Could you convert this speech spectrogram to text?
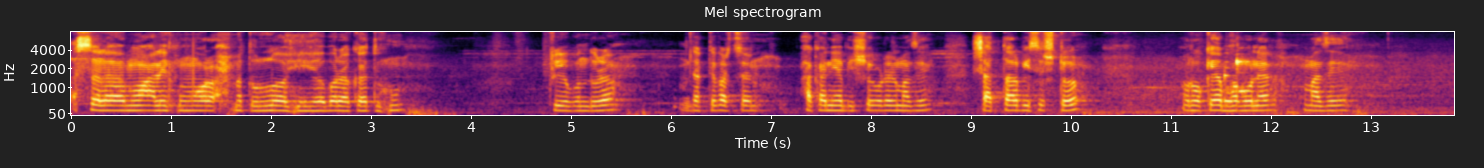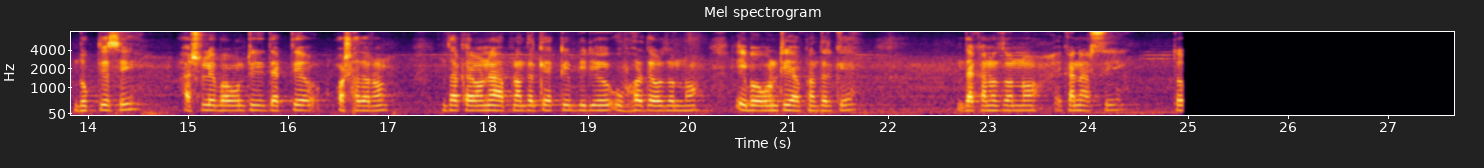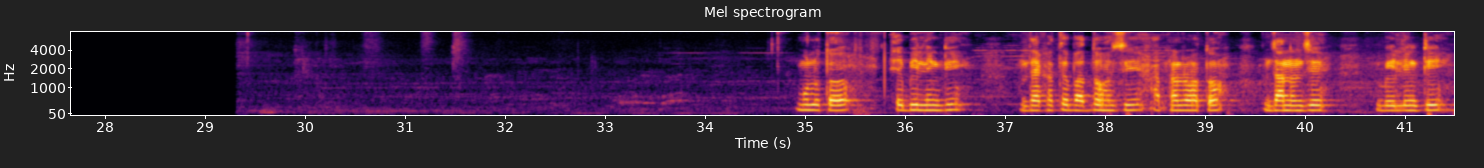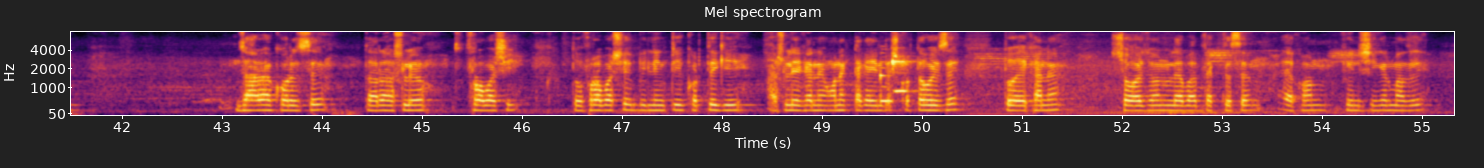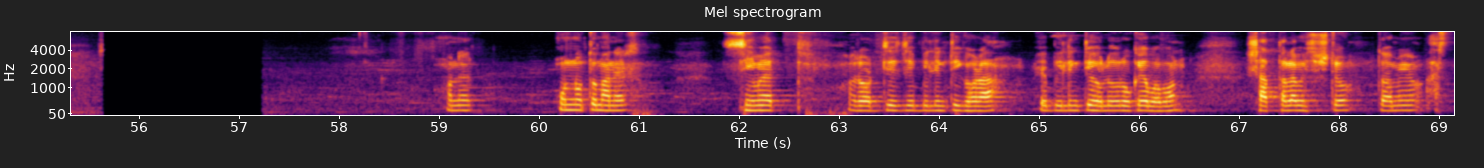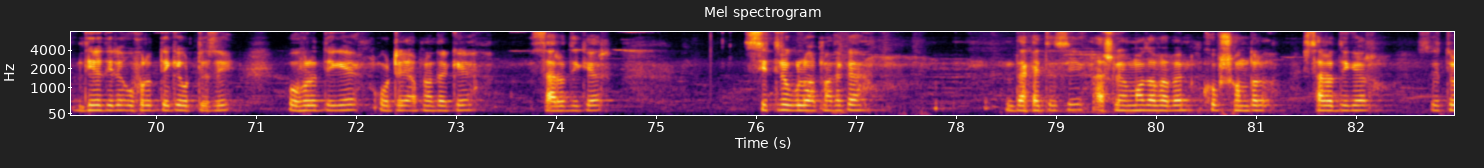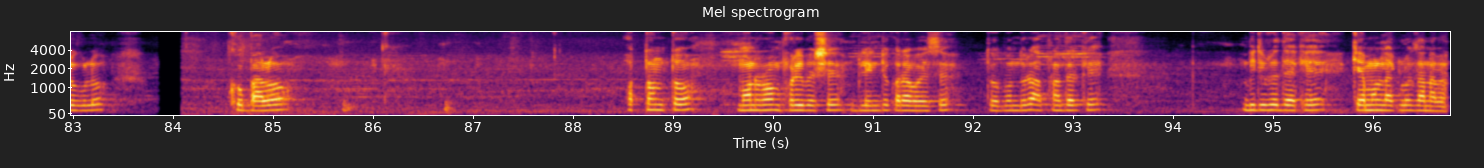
আসসালামু আলাইকুম রহমতুল্লাহি বারাকাতুহ প্রিয় বন্ধুরা, দেখতে পাচ্ছেন, আকানিয়া বিশ্ব রোডের মাঝে সাতটার বিশিষ্ট রোকেয়া ভবনের মাঝে ঢুকতেছি। আসলে ভবনটি দেখতে অসাধারণ, যার কারণে আপনাদেরকে একটি ভিডিও উপহার দেওয়ার জন্য এই ভবনটি আপনাদেরকে দেখানোর জন্য এখানে আসছি তো মূলত এই বিল্ডিংটি দেখাতে বাধ্য হয়েছি। আপনারা হয়তো জানেন যে বিল্ডিংটি যারা করেছে, তারা আসলে প্রবাসী। তো প্রবাসী বিল্ডিংটি করতে গিয়ে আসলে এখানে অনেক টাকা ইনভেস্ট করতে হয়েছে। তো এখানে ছয়জন লেবার দেখতেছেন। এখন ফিনিশিংয়ের মাঝে অনেক উন্নত মানের সিমেন্ট, রড দিয়ে যে বিল্ডিংটি গড়া এই বিল্ডিংটি হলো রোকেয়া ভবন, সাততলা বিশিষ্ট। তো আমি ধীরে ধীরে উপরের দিকে উঠতেছি। উপরের দিকে উঠে আপনাদেরকে চারদিকের চিত্রগুলো আপনাদেরকে দেখাইতেছি। আসলে মজা পাবেন, খুব সুন্দর চারদিকের চিত্রগুলো। খুব ভালো, অত্যন্ত মনোরম পরিবেশে ব্লিন্ডি করা হয়েছে। তো বন্ধুরা, আপনাদেরকে ভিডিওটা দেখে কেমন লাগল জানাবেন।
